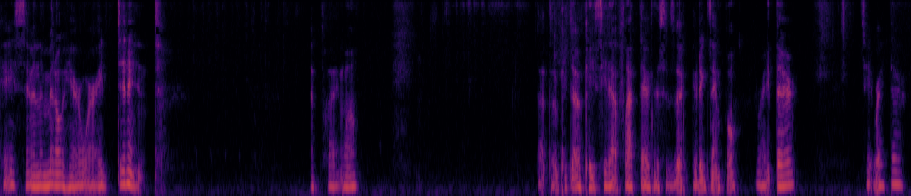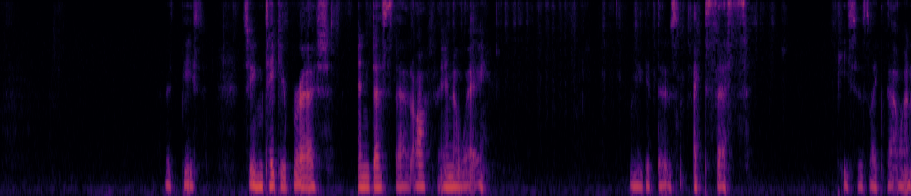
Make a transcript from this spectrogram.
Okay, so in the middle here where I didn't apply, well, that's okay. Okay, see that flap there? This is a good example. Right there. See it right there? This piece. So you can take your brush and dust that off and away when you get those excess pieces like that one.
